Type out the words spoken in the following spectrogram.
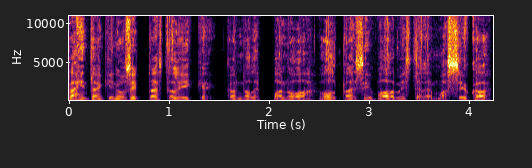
vähintäänkin osittaista liikekannallepanoa oltaisiin valmistelemassa, joka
